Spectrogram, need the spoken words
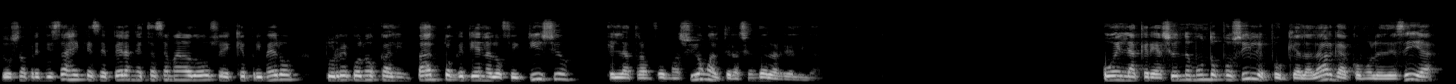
los aprendizajes que se esperan esta semana 2 es que primero tú reconozcas el impacto que tiene lo ficticio en la transformación o alteración de la realidad. O en la creación de mundos posibles, porque a la larga, como les decía,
